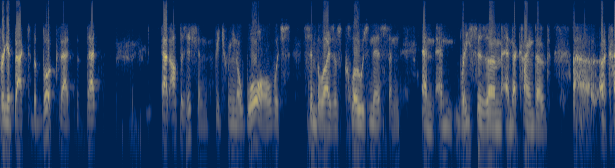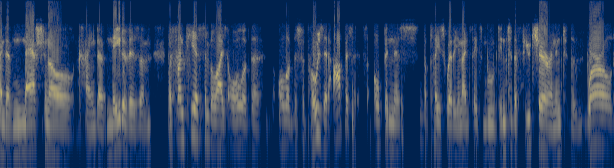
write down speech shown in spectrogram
bring it back to the book that that that opposition between a wall which symbolizes closeness and and and racism and a kind of uh, a kind of national kind of nativism. The frontier symbolized all of the all of the supposed opposites openness, the place where the United States moved into the future and into the world,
